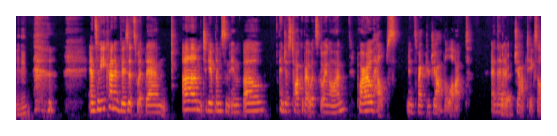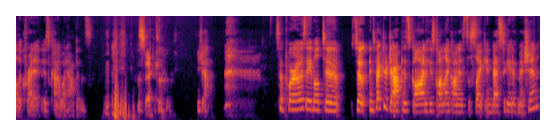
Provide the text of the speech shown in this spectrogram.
Mhm. and so he kind of visits with them um, to give them some info and just talk about what's going on. Poirot helps Inspector Japp a lot, and then Okay. Japp takes all the credit. Is kind of what happens. Sick. Yeah. So Poirot is able to. So Inspector Japp has gone. He's gone like on his this like investigative mission,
